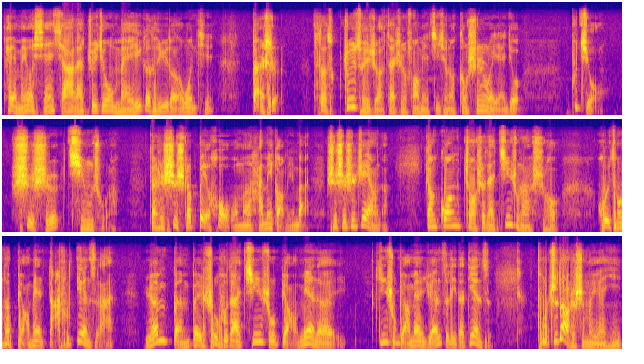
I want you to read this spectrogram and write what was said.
他也没有闲暇来追究每一个他遇到的问题，但是他的追随者在这方面进行了更深入的研究。不久，事实清楚了，但是事实的背后我们还没搞明白。事实是这样的：当光照射在金属上的时候，会从它表面打出电子来。原本被束缚在金属表面的金属表面原子里的电子，不知道是什么原因，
